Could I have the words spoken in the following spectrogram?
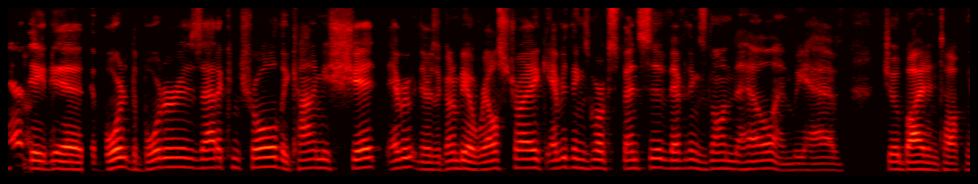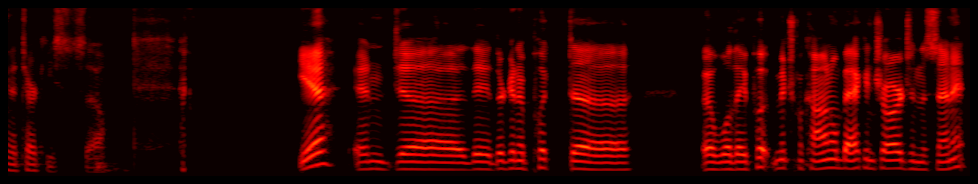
Yeah, the, the the border the border is out of control. The economy's shit. Every there's going to be a rail strike. Everything's more expensive. Everything's going to hell, and we have Joe Biden talking to turkeys. So, yeah, and uh, they they're going to put uh, uh, well, they put Mitch McConnell back in charge in the Senate.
